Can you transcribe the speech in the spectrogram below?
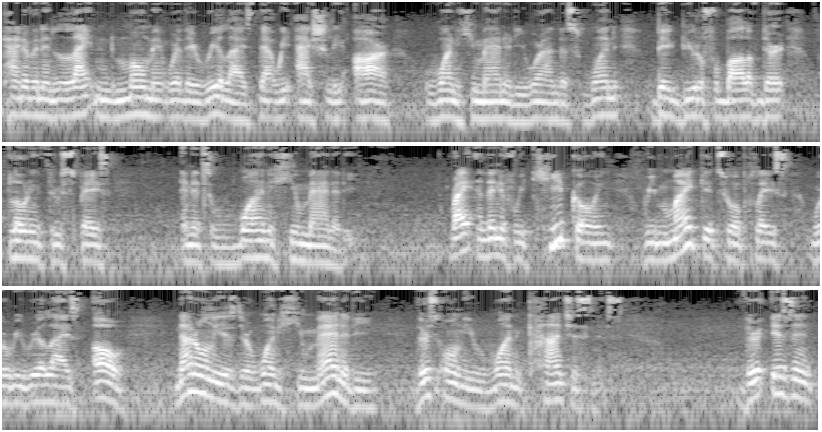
kind of an enlightened moment where they realize that we actually are one humanity. We're on this one big, beautiful ball of dirt floating through space, and it's one humanity. Right? And then if we keep going, we might get to a place where we realize, oh, not only is there one humanity, there's only one consciousness. There isn't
